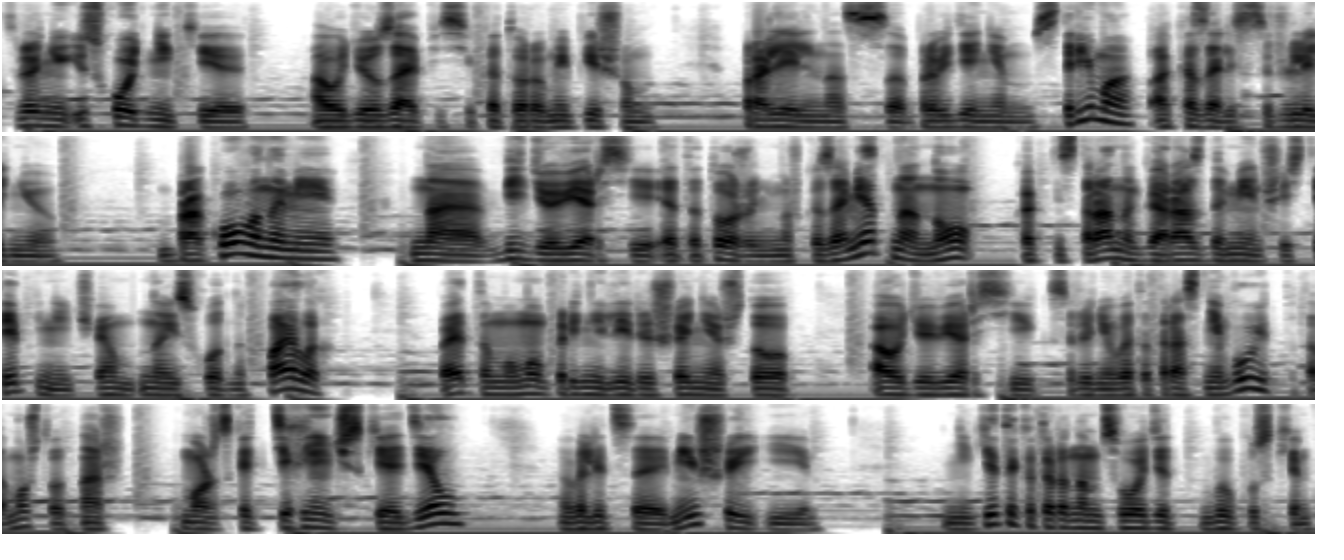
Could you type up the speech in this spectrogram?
К сожалению, исходники аудиозаписи, которые мы пишем параллельно с проведением стрима, оказались, к сожалению, бракованными. На видеоверсии это тоже немножко заметно, но, как ни странно, гораздо меньшей степени, чем на исходных файлах. Поэтому мы приняли решение, что аудиоверсии, к сожалению, в этот раз не будет, потому что вот наш, можно сказать, технический отдел в лице Миши и Никиты, который нам сводит выпуски,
